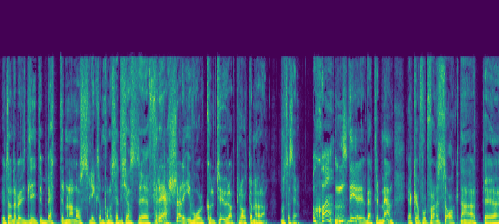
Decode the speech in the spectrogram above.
Utan det har blivit lite bättre mellan oss liksom på något sätt. Det känns eh, fräschare i vår kultur att prata med varandra, måste jag säga. Vad skönt. Mm, det är bättre, men jag kan fortfarande sakna att, eh,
